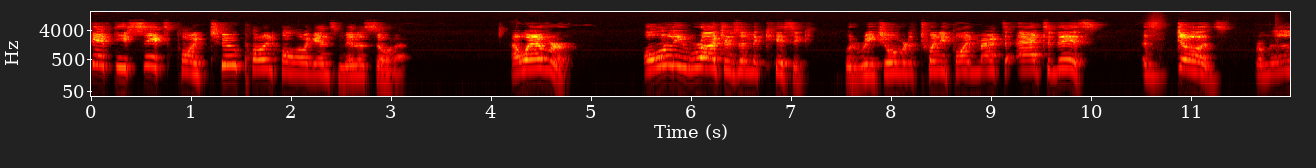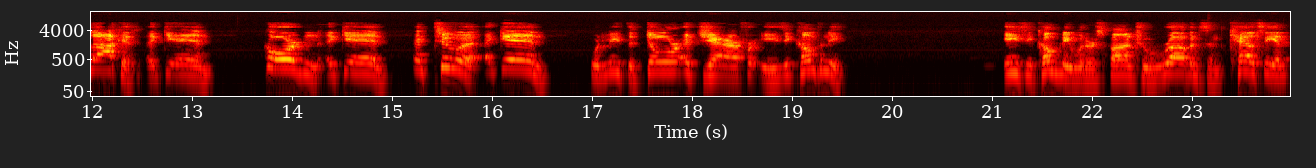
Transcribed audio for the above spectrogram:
56.2 point haul against Minnesota. However, only Rodgers and McKissic would reach over the 20 point mark to add to this, as duds from Lockett again, Gordon again, and Tua again would leave the door ajar for Easy Company. Easy Company would respond to Robinson, Kelce, and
